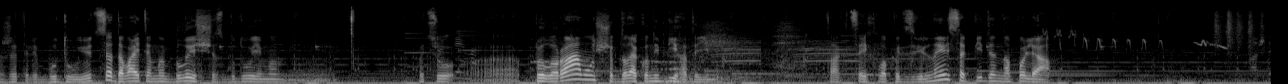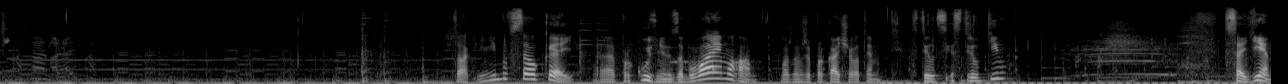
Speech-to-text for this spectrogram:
Жителі будуються. Давайте ми ближче збудуємо оцю е, пилораму, щоб далеко не бігати їм. Так, цей хлопець звільнився, піде на поля. Так, і ніби все окей. Е, про кузню не забуваємо. А, можна вже прокачувати стрілці- стрілків. Все, є.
